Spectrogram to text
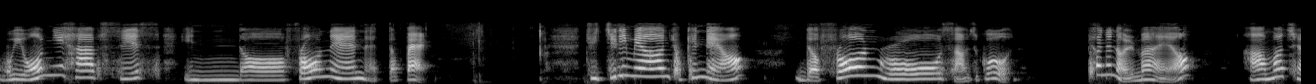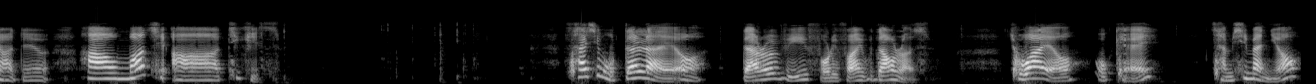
we only have seats in the front and at the back. 뒷줄이면 좋겠네요. The front row sounds good. 표는 얼마예요? How much are there? How much are tickets? 45달러예요. That'll be $45. 좋아요. 오케이. 잠시만요.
